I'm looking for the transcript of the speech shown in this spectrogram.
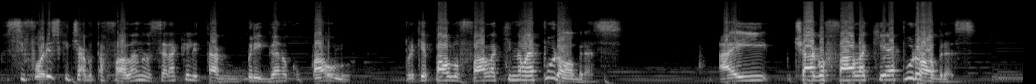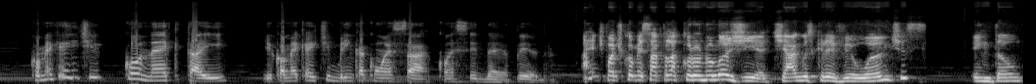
Se for isso que Thiago tá falando, será que ele tá brigando com Paulo? Porque Paulo fala que não é por obras. Aí Thiago fala que é por obras. Como é que a gente conecta aí e como é que a gente brinca com essa, com essa ideia, Pedro? A gente pode começar pela cronologia. Tiago escreveu antes, então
